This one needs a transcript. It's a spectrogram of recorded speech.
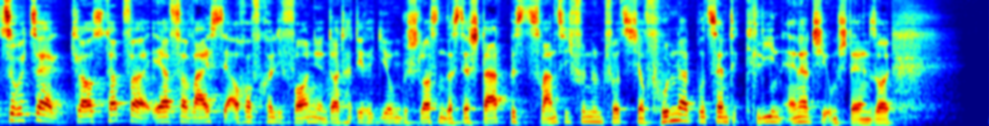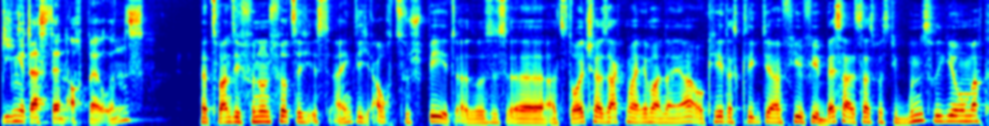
Zurück zu Herrn Klaus Töpfer. Er verweist ja auch auf Kalifornien. Dort hat die Regierung beschlossen, dass der Staat bis 2045 auf 100 Prozent Clean Energy umstellen soll. Ginge das denn auch bei uns? Ja, 2045 ist eigentlich auch zu spät. Also es ist äh, als Deutscher sagt man immer, naja, okay, das klingt ja viel, viel besser als das, was die Bundesregierung macht.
